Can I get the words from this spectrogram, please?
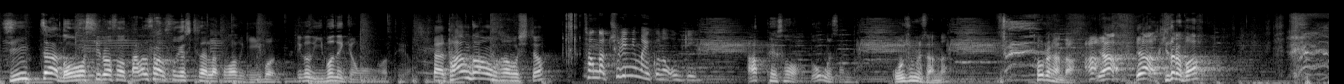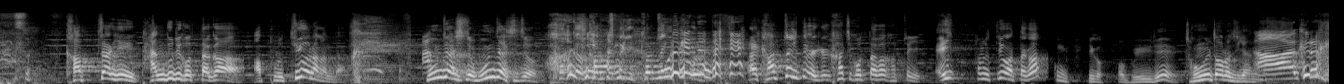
진짜 너 싫어서 다른 사람 소개시켜 달라고 하는 게 2번. 이건 2번의 경우인 것 같아요. 자 다음 거 한번 가보시죠. 정답 추리닝만 입고 나 오기. 앞에서 똥을 싼다. 오줌을 쌌나? 소를 한다 아, 야, 야 기다려봐. 갑자기 단둘이 걷다가 앞으로 튀어나간다. 뭔지 아시죠? 뭔지 아시죠? 갑자기 갑자기 모르겠는데. 아니 갑자기 뛰어 같이 걷다가 갑자기 에잇 하면서 뛰어갔다가 그럼 얘가 아, 왜 이래 정을 떨어지게 하는 거야 아 그렇게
